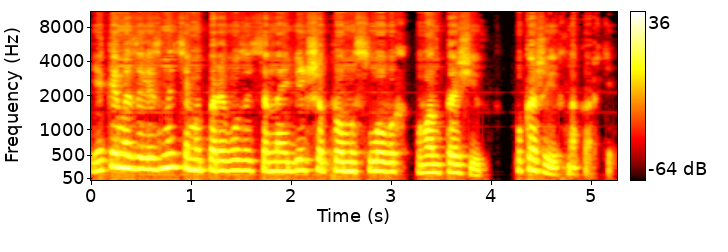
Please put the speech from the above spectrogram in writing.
Якими залізницями перевозиться найбільше промислових вантажів? Покажи їх на карті.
